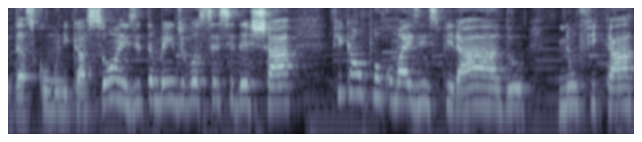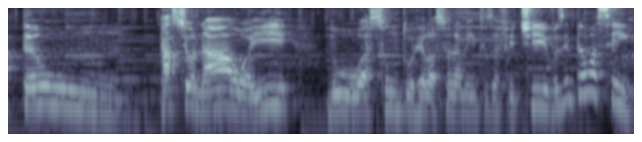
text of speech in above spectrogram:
das comunicações e também de você se deixar ficar um pouco mais inspirado, não ficar tão racional aí no assunto relacionamentos afetivos. Então, assim,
